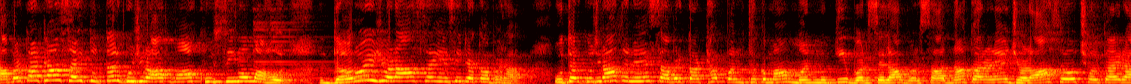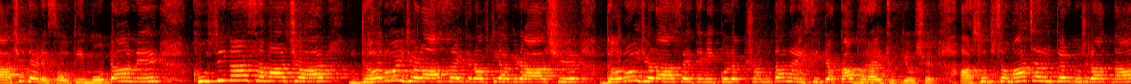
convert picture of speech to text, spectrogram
સાબરકાંઠા સહિત ઉત્તર ગુજરાતમાં ખુશીનો માહોલ. ધરોઈ જળાશય એસી ટકા ભરાવ. ઉત્તર ગુજરાત અને સાબરકાંઠા પંથકમાં મન મૂકી વરસેલા વરસાદના કારણે જળાશયો છલકાઈ રહ્યા છે ત્યારે સૌથી મોટા અને ખુશીના સમાચાર ધરોઈ જળાશય તરફથી આવી રહ્યા છે. ધરોઈ જળાશય તેની કુલ ક્ષમતાના એસી ટકા ભરાઈ ચૂક્યો છે. આ શુભ સમાચાર ઉત્તર ગુજરાતના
